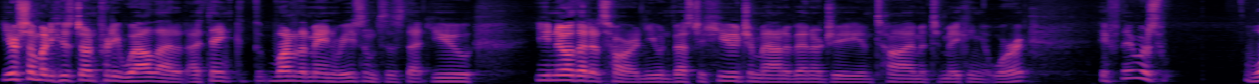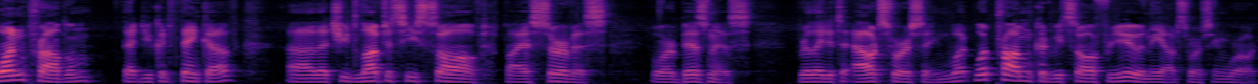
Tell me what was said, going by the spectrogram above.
you're somebody who's done pretty well at it. I think th- one of the main reasons is that you you know that it's hard and you invest a huge amount of energy and time into making it work. If there was one problem that you could think of uh, that you'd love to see solved by a service or a business related to outsourcing, what, what problem could we solve for you in the outsourcing world?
